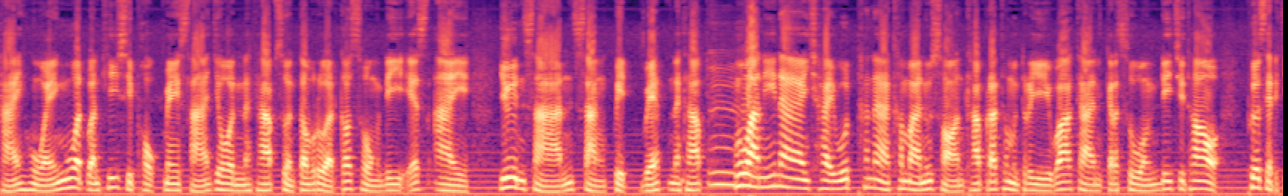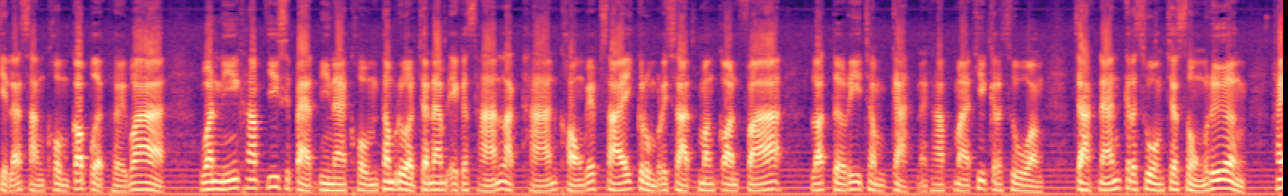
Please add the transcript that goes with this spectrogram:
ขายหวยงวดวันที่ 16 เมษายนนะครับ ส่วนตำรวจก็ส่ง DSI ยื่นสารสั่งปิดเว็บนะครับอืมเมื่อวานนี้นายชัยวุฒนาคมานุสรณ์ครับ รัฐมนตรีว่าการกระทรวงดิจิทัล เพื่อเศรษฐกิจและสังคมก็เปิดเผยว่า วันนี้ครับ 28 มีนาคมตำรวจจะนำเอกสารหลักฐานของเว็บไซต์กลุ่มบริษัทมังกรฟ้า ลอตเตอรี่จำกัดนะครับมาที่กระทรวง จากนั้นกระทรวงจะส่งเรื่อง ให้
